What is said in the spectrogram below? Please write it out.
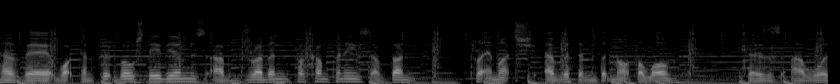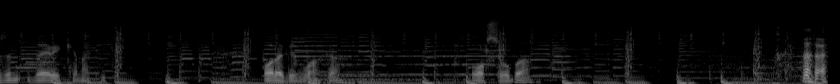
have uh, worked in football stadiums. I've driven for companies. I've done pretty much everything, but not for long, because I wasn't very committed or a good worker or sober.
